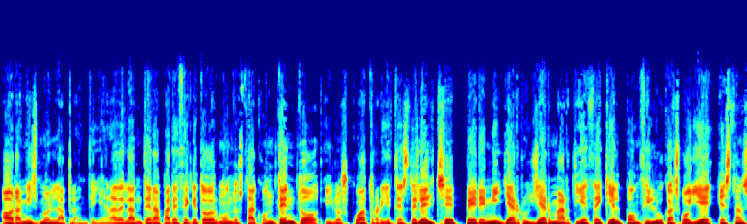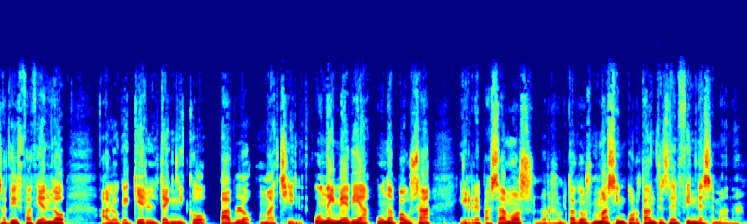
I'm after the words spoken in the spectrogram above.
ahora mismo en la plantilla. En la delantera parece que todo el mundo está contento y los cuatro arietes del Elche, Peremilla, Ruger, Martí, Ezequiel Ponce y Lucas Boyé están satisfaciendo a lo que quiere el técnico Pablo Machín. Una y media, una pausa y repasamos los resultados más importantes del fin de semana.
